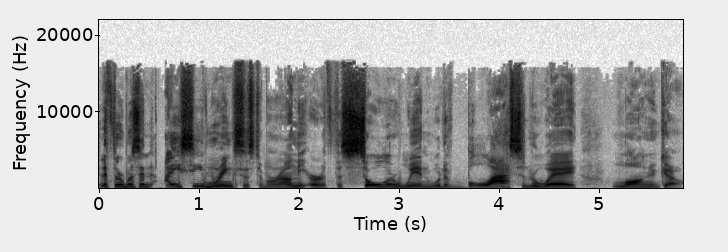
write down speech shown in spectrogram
And if there was an icy ring system around the Earth, the solar wind would have blasted away long ago.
